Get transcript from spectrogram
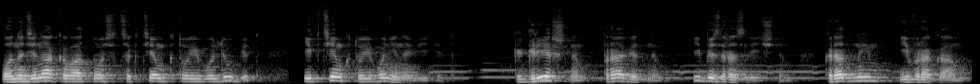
Он одинаково относится к тем, кто его любит, и к тем, кто его ненавидит, к грешным, праведным и безразличным, к родным и врагам.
